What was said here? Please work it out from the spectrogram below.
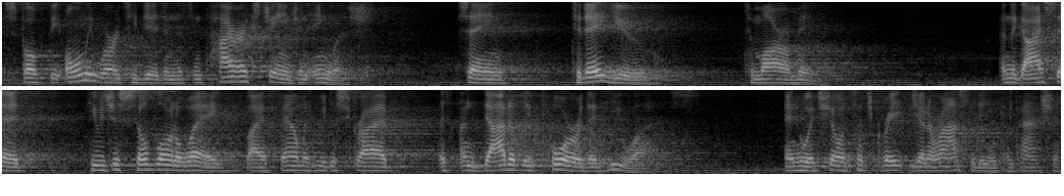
spoke the only words he did in this entire exchange in English, saying, Today you, tomorrow me. And the guy said he was just so blown away by a family who he described as undoubtedly poorer than he was. And who had shown such great generosity and compassion.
